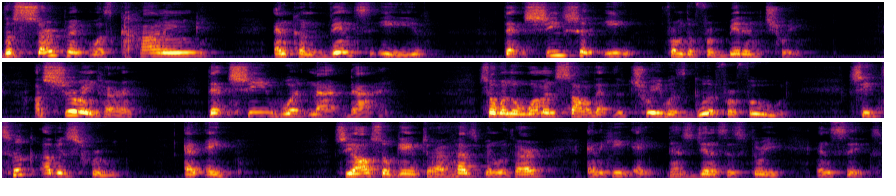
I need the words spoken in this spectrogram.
The serpent was cunning and convinced Eve that she should eat from the forbidden tree, assuring her that she would not die. So when the woman saw that the tree was good for food, she took of its fruit and ate. She also gave to her husband with her, and he ate. That's Genesis 3 and 6.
